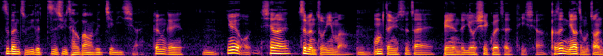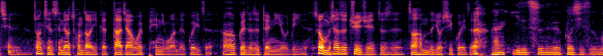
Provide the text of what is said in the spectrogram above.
资本主义的秩序才有办法被建立起来。跟那个。嗯，因为我现在资本主义嘛，嗯，我们等于是在别人的游戏规则底下。可是你要怎么赚钱？赚钱是你要创造一个大家会陪你玩的规则，然后规则是对你有利的。所以我们现在是拒绝，就是照他们的游戏规则，一直吃那个过期食物，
